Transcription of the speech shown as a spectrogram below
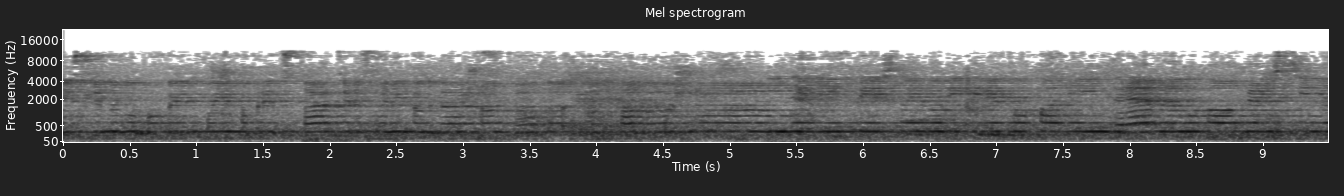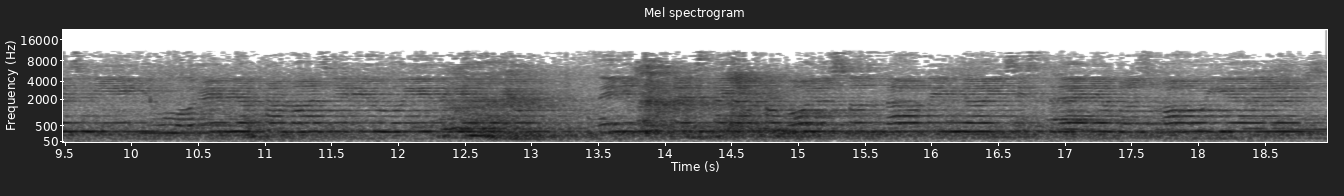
истинного Бога и Твоего предстательства никогда же отпадоша. И ныне и пресно и во веки веков, аминь. Древнему Богрельстине змею, морем матерью моей верою, ныне же честная тобою создав и меня и сестрения возвал есть.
